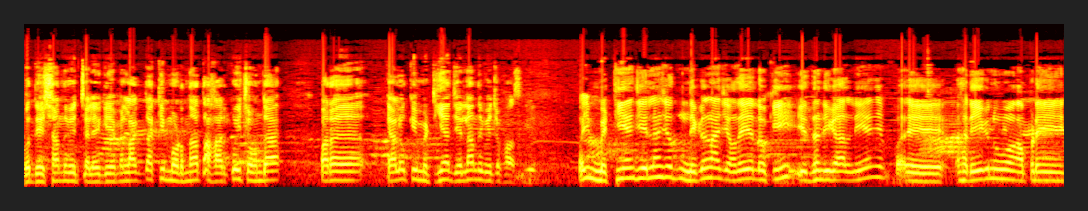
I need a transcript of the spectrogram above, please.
ਵਿਦੇਸ਼ਾਂ ਦੇ ਵਿੱਚ ਚਲੇ ਗਏ। ਮੈਨੂੰ ਲੱਗਦਾ ਕਿ ਮੁੜਨਾ ਤਾਂ ਹਰ ਕੋਈ ਚਾਹੁੰਦਾ ਪਰ ਕਹਿ ਲਓ ਕਿ ਮਿੱਠੀਆਂ ਜੇਲ੍ਹਾਂ ਦੇ ਵਿੱਚ ਫਸ ਗਏ। ਭਾਈ ਮਿੱਠੀਆਂ ਜੇਲ੍ਹਾਂ ਚੋਂ ਨਿਕਲਣਾ ਚਾਹੁੰਦੇ ਆ ਲੋਕੀ ਇਦਾਂ ਦੀ ਗੱਲ ਨਹੀਂ ਹੈ ਹਰੇਕ ਨੂੰ ਆਪਣੇ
